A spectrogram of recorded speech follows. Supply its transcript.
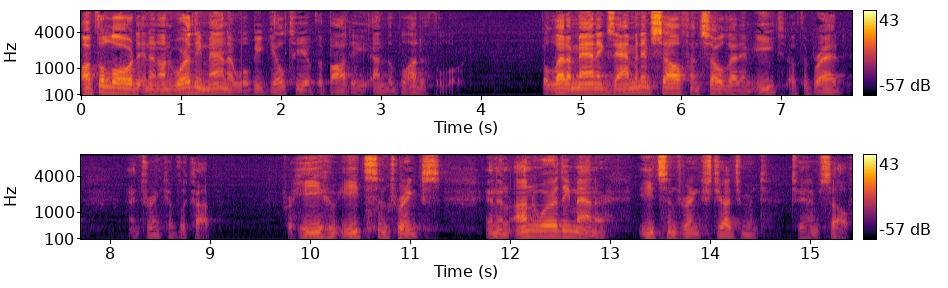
of the Lord in an unworthy manner will be guilty of the body and the blood of the Lord. But let a man examine himself, and so let him eat of the bread and drink of the cup. For he who eats and drinks in an unworthy manner eats and drinks judgment to himself,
